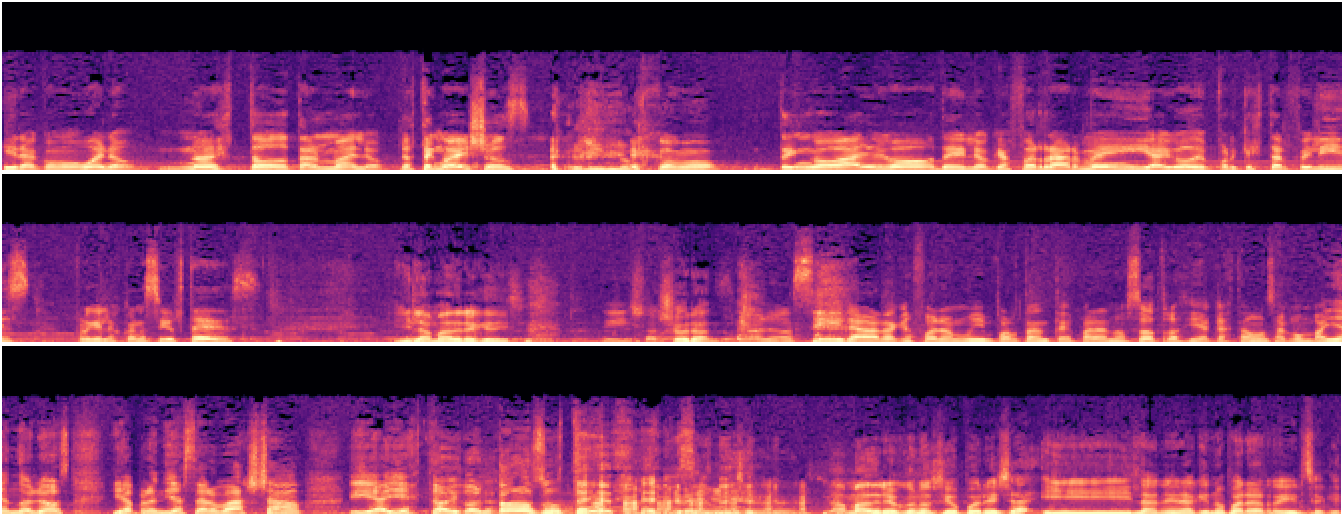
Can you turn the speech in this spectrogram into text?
y era como, bueno, no es todo tan malo. Los tengo a ellos. Qué lindo. Es como, tengo algo de lo que aferrarme y algo de por qué estar feliz porque los conocí a ustedes. Y la madre que dice, Sí. está llorando. Bueno, sí, la verdad que fueron muy importantes para nosotros y acá estamos acompañándolos y aprendí a hacer valla y ahí estoy con todos ustedes. La madre lo conoció por ella y la nena que no para de reírse. Que...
